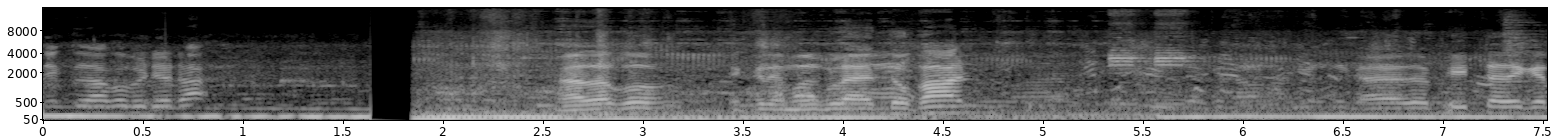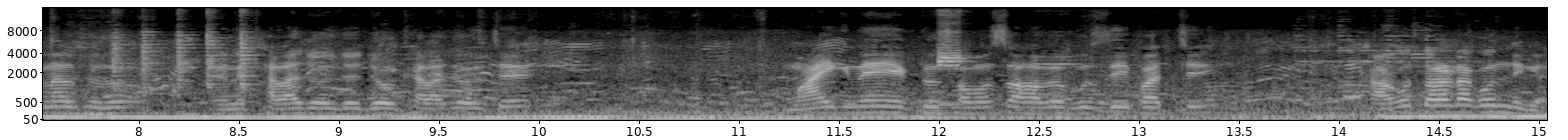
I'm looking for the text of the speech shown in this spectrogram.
দেখতে থাকো ভিডিওটা। হ্যাঁ দেখো। এখানে মোগলাইয়ের দোকান। ভিড়টা দেখে না শুধু। এখানে খেলা চলছে, জোর খেলা চলছে। মাইক নেই, একটু সমস্যা হবে, বুঝতেই পারছি। ঠাকুরতলাটা কোন দিকে?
